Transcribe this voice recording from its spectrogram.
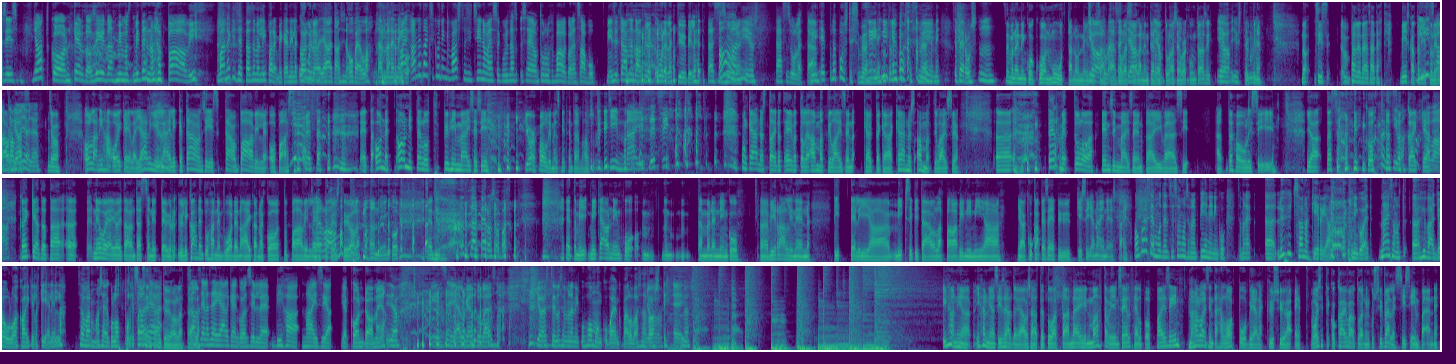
Siis jatkoon kertoo siitä, millaista, miten olla paavi. Mä näkisin, että tämä on sellainen lipari, mikä niille kardinaaleille Uuden- jaetaan siinä ovella. Tämmönen niin Vai kuin, annetaanko se kuitenkin vasta sit siinä vaiheessa, kun täs- se on tullut se valkoinen savu, niin sitten se annetaan sille uudelle tyypille, että tässä Aa, sulle, niin just. Tässä sulle tämä. Niin, ei, tulee postissa myöhemmin. Niin, Niin, tulee niin. postissa myöhemmin. Se perus. Mm. Semmoinen, niin kuin, kun on muuttanut, niin Joo, tulee saattaa se, tulla joo, sellainen joo. tervetuloa seurakuntaasi Joo, Joo, just tyyppinen. semmoinen. No siis paljon tämä saa tähtiä? 5 kautta 5 Viisi tuli kautta Lauralta. Joo, joo, joo. Joo. Ollaan ihan oikeilla jäljillä, eli tämä on siis, tämä on Paaville opas, yes! että, että onnet, onnittelut pyhimmäisesi, your holiness, miten tämä lausuu? Pyhimmäisesi. Mun käännöstaidot eivät ole ammattilaisen, käyttäkää käännösammattilaisia. Öö, tervetuloa ensimmäiseen päivääsi at the Holy Sea. Ja tässä on, niin kuin, tässä kiva. on kaikkea, kaikkea tota, neuvoja, joita on tässä nyt yl- yli 2000 vuoden aikana koottu Paaville, Tulee että raamattu. pystyy olemaan niin kuin, että, perusopas. että mi- mikä on niin kuin, tämmöinen niin kuin, virallinen titteli ja miksi pitää olla paavinimi ja, ja kuka pesee pyykkisi ja näin edespäin. Onko se muuten se sama semmoinen pieni niin kuin, semmoinen, äh, lyhyt sanakirja, niin kuin, että näin sanot äh, hyvää joulua kaikilla kielillä? Se on varmaan se joku loppulipa. Se on Sen siellä- täytyy olla Se täällä. on siellä sen jälkeen, kun on sille viha naisia ja kondomeja. Joo. niin sen jälkeen tulee se. Joo, ja sitten siinä on semmoinen niin homon kuva, jonka päällä on vaan se rasti. ei. Myös. Ihania, ihania sisältöjä osaatte tuottaa näihin mahtaviin self-help-oppaisiin. Mä haluaisin tähän loppuun vielä kysyä, että voisitteko kaivautua niin kuin syvälle sisimpäänne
